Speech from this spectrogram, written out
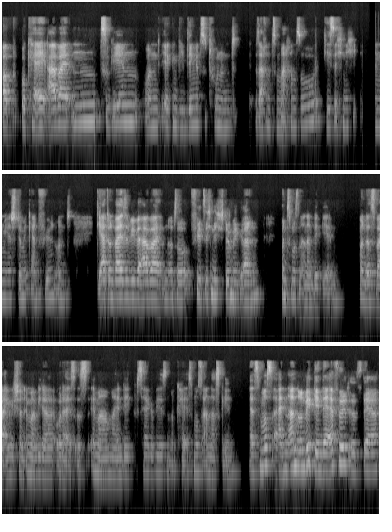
Ob okay, arbeiten zu gehen und irgendwie Dinge zu tun und Sachen zu machen, so, die sich nicht in mir stimmig anfühlen. Und die Art und Weise, wie wir arbeiten und so, fühlt sich nicht stimmig an. Und es muss einen anderen Weg geben. Und das war eigentlich schon immer wieder, oder es ist immer mein Weg bisher gewesen, okay, es muss anders gehen. Es muss einen anderen Weg gehen, der erfüllt ist, der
